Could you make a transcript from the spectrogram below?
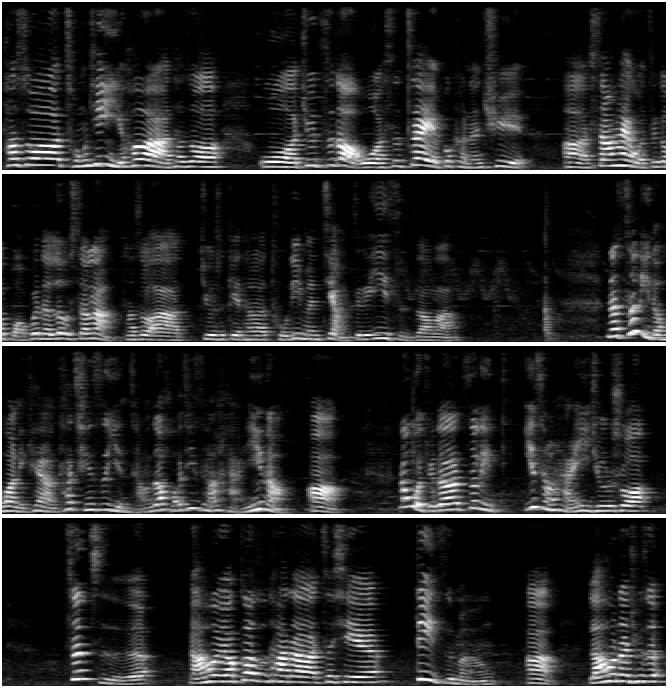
他说：“从今以后啊，他说我就知道我是再也不可能去啊伤害我这个宝贵的肉身了。”他说啊，就是给他徒弟们讲这个意思，知道吧？那这里的话，你看，它其实隐藏着好几层含义呢啊。那我觉得这里一层含义就是说，曾子，然后要告诉他的这些弟子们啊，然后呢，就是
